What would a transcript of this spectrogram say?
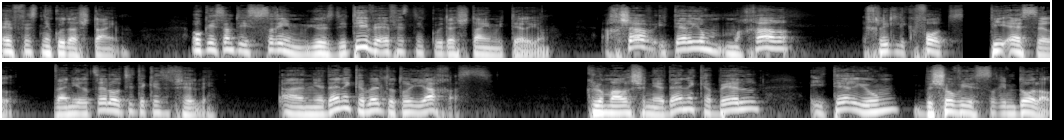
0.2. אוקיי, שמתי 20 USDT ו-0.2 איתריום. עכשיו איתריום מחר החליט לקפוץ פי 10, ואני ארצה להוציא את הכסף שלי. אני עדיין אקבל את אותו יחס. כלומר שאני עדיין אקבל איתריום בשווי 20 דולר.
